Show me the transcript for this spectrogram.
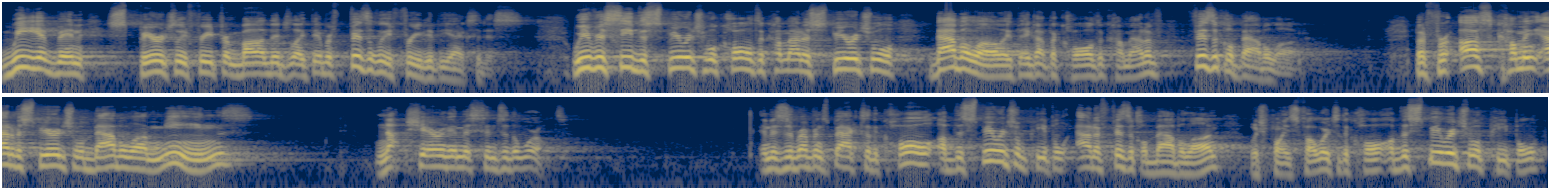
We have been spiritually freed from bondage like they were physically freed at the Exodus. We received the spiritual call to come out of spiritual Babylon like they got the call to come out of physical Babylon. But for us, coming out of spiritual Babylon means not sharing in the sins of the world. And this is a reference back to the call of the spiritual people out of physical Babylon, which points forward to the call of the spiritual people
